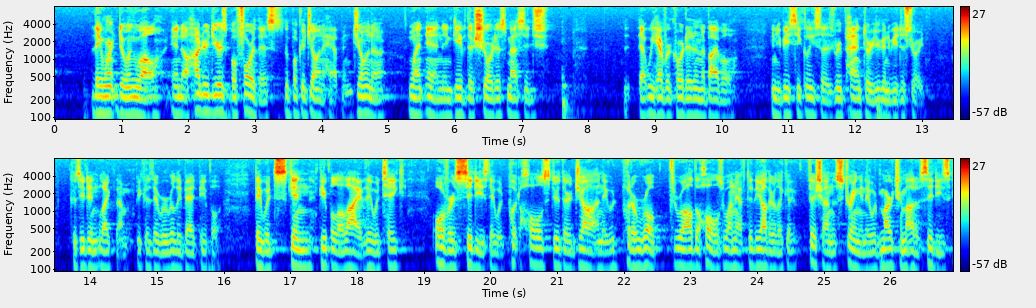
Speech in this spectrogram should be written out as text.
they weren't doing well. And a hundred years before this, the book of Jonah happened. Jonah went in and gave the shortest message that we have recorded in the Bible. And he basically says, Repent or you're going to be destroyed. Because he didn't like them, because they were really bad people. They would skin people alive, they would take over cities. They would put holes through their jaw and they would put a rope through all the holes, one after the other, like a fish on a string, and they would march them out of cities.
